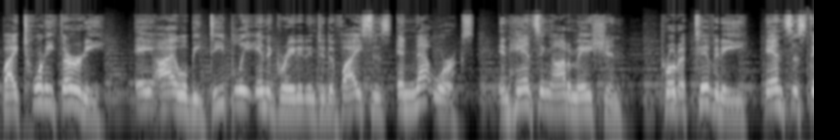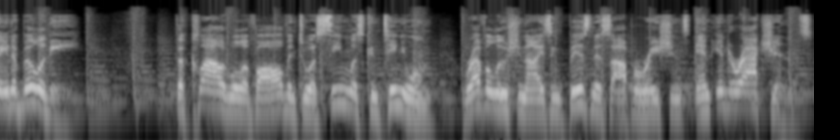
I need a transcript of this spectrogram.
By 2030, AI will be deeply integrated into devices and networks, enhancing automation, productivity, and sustainability. The cloud will evolve into a seamless continuum, revolutionizing business operations and interactions.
